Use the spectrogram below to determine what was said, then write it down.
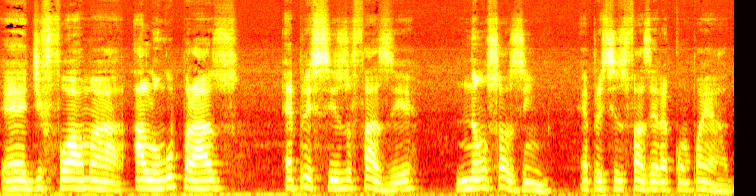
é, de forma a longo prazo, é preciso fazer não sozinho, é preciso fazer acompanhado.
